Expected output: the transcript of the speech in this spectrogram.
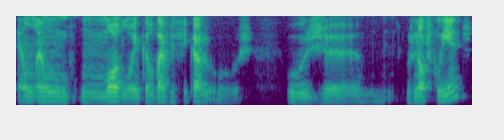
é um, é um, um módulo em que ele vai verificar os, os, uh, os novos clientes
